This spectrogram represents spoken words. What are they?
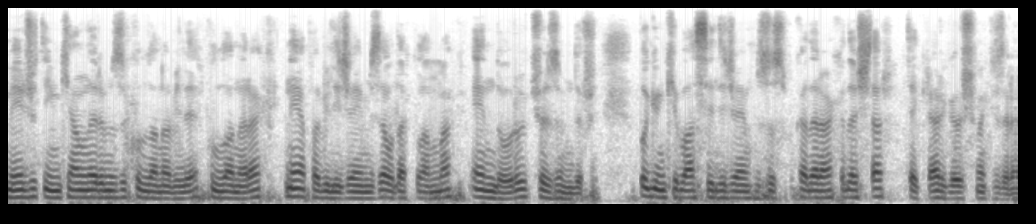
mevcut imkanlarımızı kullanabilir, kullanarak ne yapabileceğimize odaklanmak en doğru çözümdür. Bugünkü bahsedeceğim husus bu kadar arkadaşlar. Tekrar görüşmek üzere.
